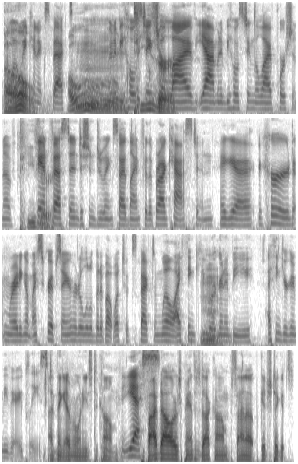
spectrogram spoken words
What Oh. we can expect. Oh. I'm going to be hosting Teaser. the live. Yeah, I'm going to be hosting the live portion of Teaser. FanFest in addition to doing sideline for the broadcast. And I uh, heard. I'm writing up my scripts, and I heard a little bit about what to expect. And Will, I think you Mm. are going to be. I think you're going to be very pleased. I think everyone needs to come. Yes. Five dollars, Panthers.com. Sign up, get your tickets.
